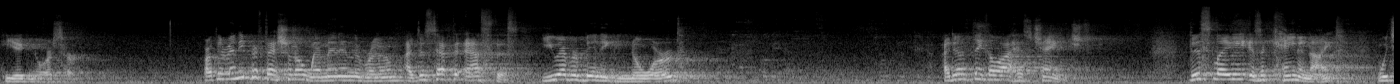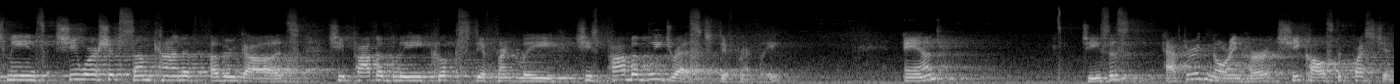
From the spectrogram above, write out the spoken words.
he ignores her. Are there any professional women in the room? I just have to ask this. You ever been ignored I don't think a lot has changed. This lady is a Canaanite, which means she worships some kind of other gods. She probably cooks differently. She's probably dressed differently. And Jesus, after ignoring her, she calls the question.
